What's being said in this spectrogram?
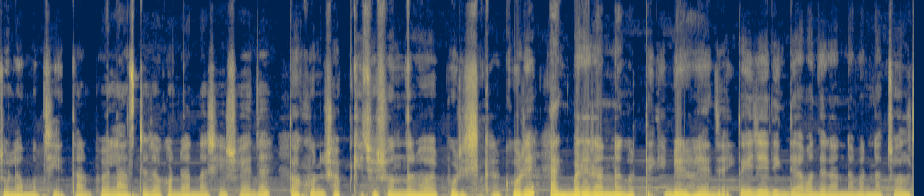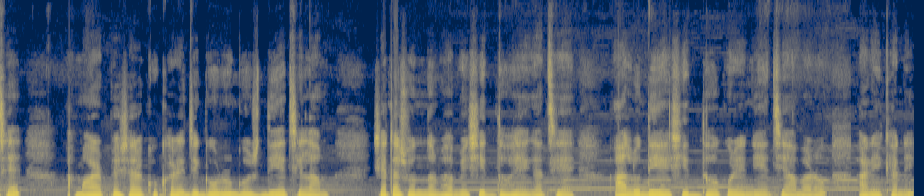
চুলা মুছি। তারপরে লাস্টে যখন রান্না শেষ হয়ে যায়, তখন সবকিছু সুন্দরভাবে পরিষ্কার করে একবারে রান্নাঘর থেকে বের হয়ে যায় তো এই যে দিক দিয়ে আমাদের রান্না বান্না চলছে। আমার প্রেসার কুকারে যে গরুর গোশ দিয়েছিলাম, সেটা সুন্দরভাবে সিদ্ধ হয়ে গেছে। আলু দিয়ে সিদ্ধ করে নিয়েছি আবারও। আর এখানে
